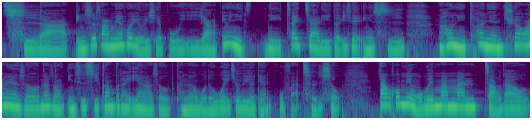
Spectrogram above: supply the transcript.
吃啊饮食方面会有一些不一样，因为你你在家里的一些饮食，然后你突然间去到外面的时候，那种饮食习惯不太一样的时候，可能我的胃就会有点无法承受。到后面我会慢慢找到。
